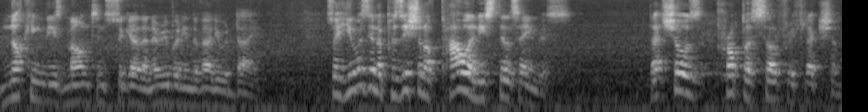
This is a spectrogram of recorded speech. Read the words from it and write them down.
knocking these mountains together and everybody in the valley would die. So he was in a position of power and he's still saying this. That shows proper self-reflection.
